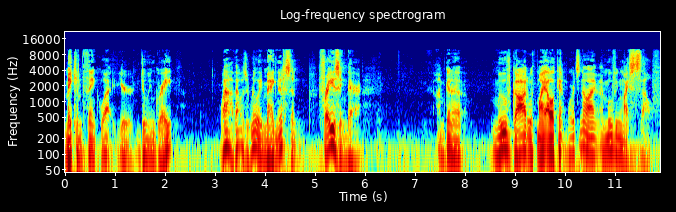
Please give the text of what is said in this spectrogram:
make him think, what, you're doing great? Wow, that was really magnificent phrasing there. I'm going to move God with my eloquent words. No, I'm, I'm moving myself.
